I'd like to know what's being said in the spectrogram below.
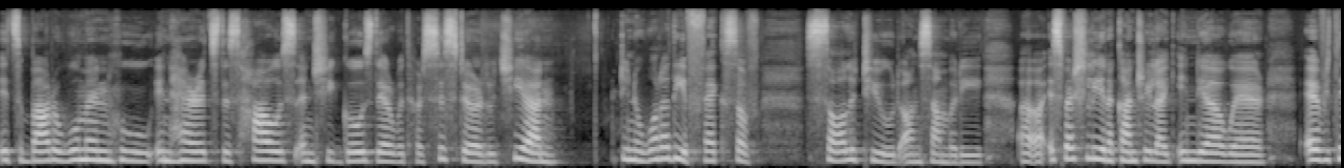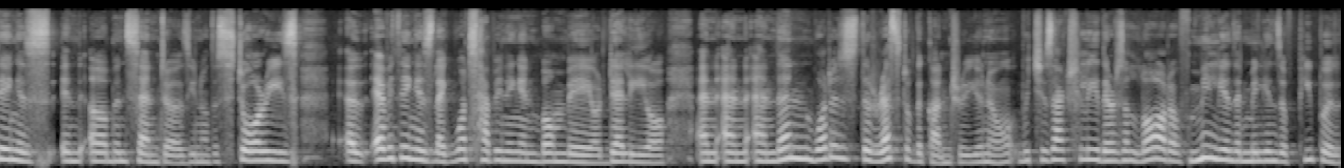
it's about a woman who inherits this house and she goes there with her sister, Lucia. And, you know, what are the effects of solitude on somebody, uh, especially in a country like India where everything is in the urban centers, you know, the stories. Uh, everything is like what's happening in Bombay or Delhi or and and and then what is the rest of the country you know which is actually there's a lot of millions and millions of people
